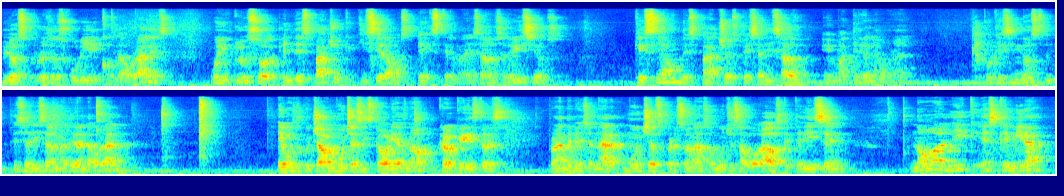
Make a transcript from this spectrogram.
los procesos jurídicos laborales, o incluso el despacho que quisiéramos externalizar los servicios, que sea un despacho especializado en materia laboral. Porque si no está especializado en materia laboral, hemos escuchado muchas historias, ¿no? Creo que esto es importante mencionar, muchas personas o muchos abogados que te dicen, no, Lick, es que mira,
